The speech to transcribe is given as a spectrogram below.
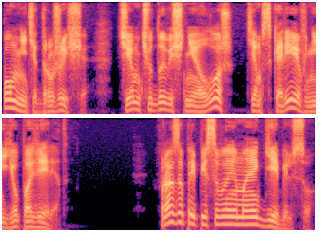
Помните, дружище, чем чудовищнее ложь, тем скорее в нее поверят. Фраза, приписываемая Геббельсу.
